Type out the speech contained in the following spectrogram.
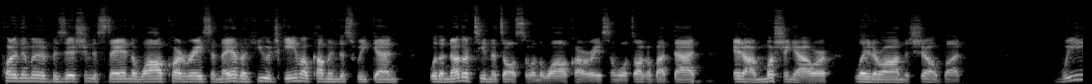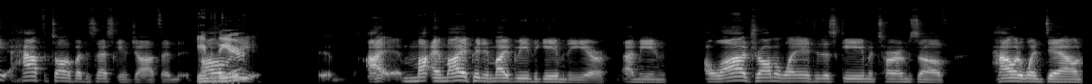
putting them in a position to stay in the wild card race, and they have a huge game upcoming this weekend with another team that's also in the wild card race, and we'll talk about that in our mushing hour later on the show. But we have to talk about this next game, Johnson. Game Probably, of the year. I, my, in my opinion, might be the game of the year. I mean, a lot of drama went into this game in terms of how it went down,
